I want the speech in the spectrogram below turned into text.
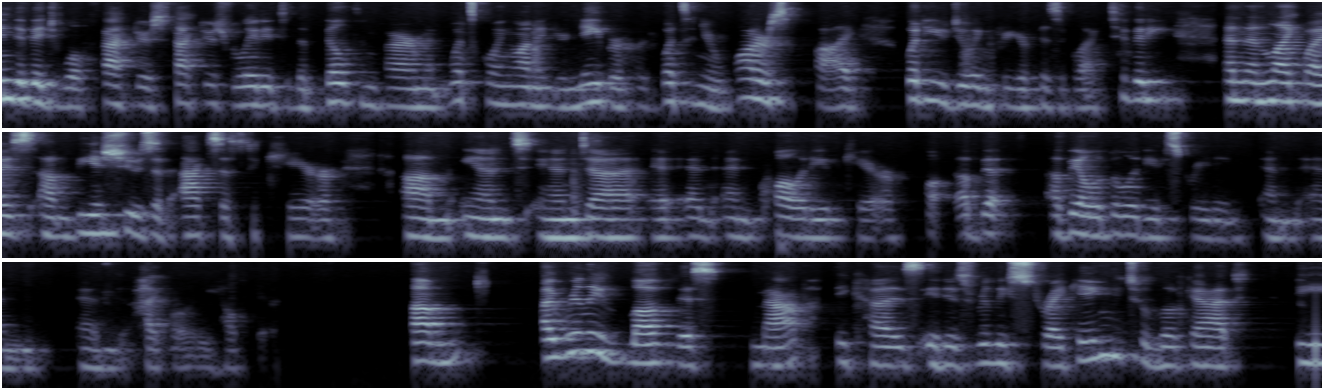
Individual factors, factors related to the built environment, what's going on in your neighborhood, what's in your water supply, what are you doing for your physical activity, and then likewise um, the issues of access to care um, and, and, uh, and, and quality of care, a bit availability of screening and, and, and high quality healthcare. Um, I really love this map because it is really striking to look at the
